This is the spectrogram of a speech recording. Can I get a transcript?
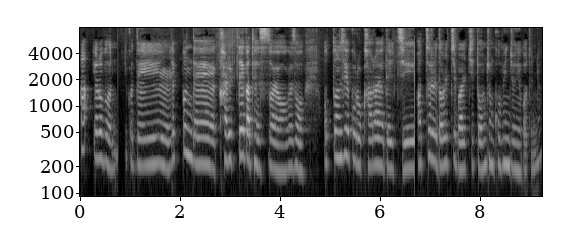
아 여러분 이거 내일 예쁜데 갈 때가 됐어요. 그래서 어떤 색으로 갈아야 될지 아트를 넣을지 말지도 엄청 고민 중이거든요.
